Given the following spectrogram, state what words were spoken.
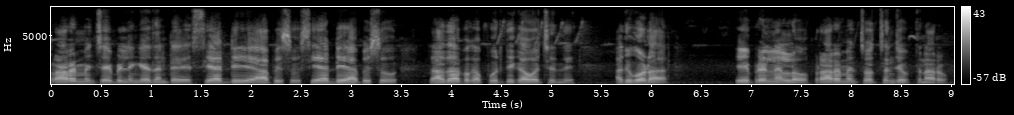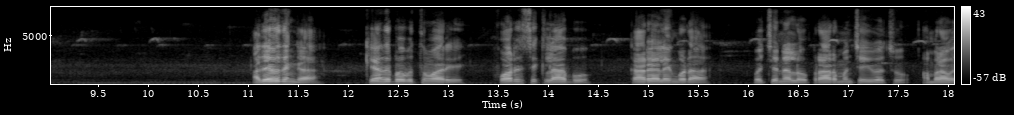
ప్రారంభించే బిల్డింగ్ ఏదంటే సిఆర్డీఏ ఆఫీసు. సిఆర్డీఏ ఆఫీసు దాదాపుగా పూర్తిగా వచ్చింది. అది కూడా ఏప్రిల్ నెలలో ప్రారంభించవచ్చని చెప్తున్నారు. అదేవిధంగా కేంద్ర ప్రభుత్వం వారి ఫారెన్సిక్ ల్యాబ్ కార్యాలయం కూడా వచ్చే నెలలో ప్రారంభం చేయవచ్చు అమరావతి.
